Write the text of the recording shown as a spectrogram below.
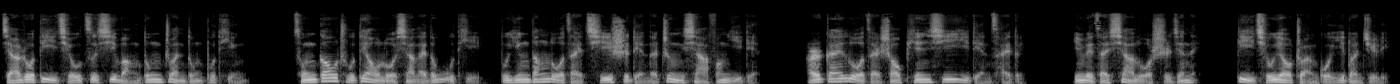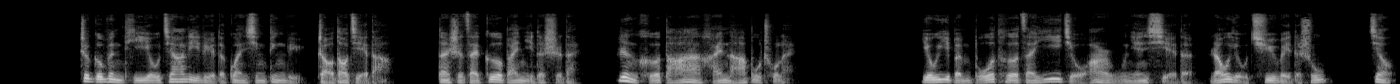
假若地球自西往东转动不停，从高处掉落下来的物体不应当落在起始点的正下方一点，而该落在稍偏西一点才对，因为在下落时间内，地球要转过一段距离。这个问题由伽利略的惯性定律找到解答。但是在哥白尼的时代，任何答案还拿不出来。有一本伯特在一九二五年写的饶有趣味的书，叫《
